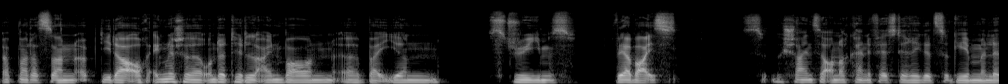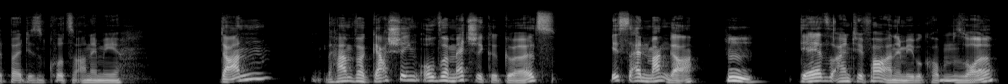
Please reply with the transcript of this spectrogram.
ob man das dann, ob die da auch englische Untertitel einbauen äh, bei ihren Streams, wer weiß. Es scheint ja auch noch keine feste Regel zu geben bei diesen kurzen Anime. Dann haben wir Gushing Over Magical Girls. Ist ein Manga. Hm. Der jetzt ein TV-Anime bekommen soll.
